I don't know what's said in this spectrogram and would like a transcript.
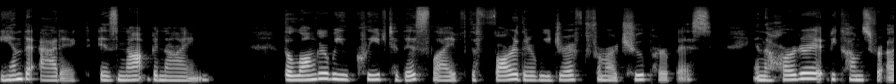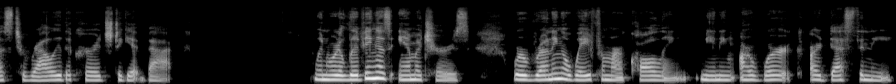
and the addict, is not benign. The longer we cleave to this life, the farther we drift from our true purpose, and the harder it becomes for us to rally the courage to get back. When we're living as amateurs, we're running away from our calling, meaning our work, our destiny,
